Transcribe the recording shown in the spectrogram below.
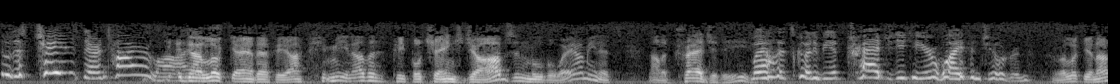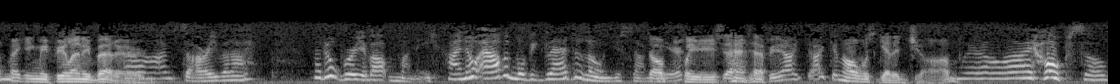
It'll just change their entire lives. Now, look, Aunt Effie, I mean, other people change jobs and move away. I mean, it's not a tragedy. Well, it's going to be a tragedy to your wife and children. Well, look, you're not making me feel any better. Oh, I'm sorry, but I. Now, don't worry about money. I know Alvin will be glad to loan you some. Oh, dear. please, Aunt Effie, I, I can always get a job. Well, I hope so.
